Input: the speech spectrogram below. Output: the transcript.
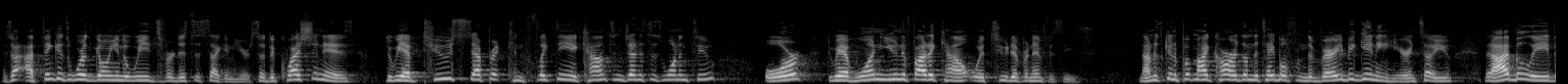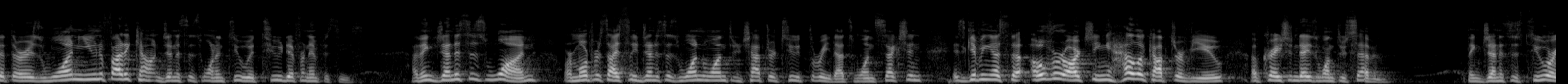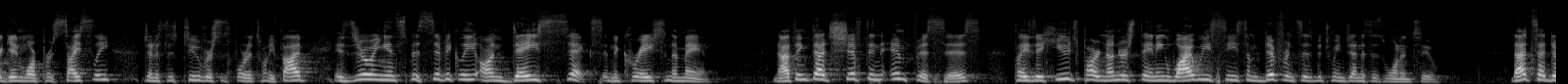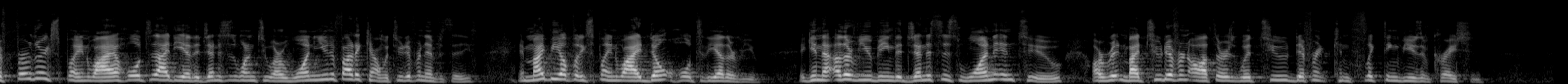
And so I think it's worth going in the weeds for just a second here. So the question is, do we have two separate conflicting accounts in Genesis 1 and 2? Or do we have one unified account with two different emphases? Now, I'm just going to put my cards on the table from the very beginning here and tell you that I believe that there is one unified account in Genesis 1 and 2 with two different emphases. I think Genesis 1, or more precisely, Genesis 1 1 through chapter 2 3, that's one section, is giving us the overarching helicopter view of creation days 1 through 7. I think Genesis 2, or again more precisely, Genesis 2, verses 4 to 25, is zeroing in specifically on day six in the creation of man. Now, I think that shift in emphasis plays a huge part in understanding why we see some differences between Genesis 1 and 2. That said, to further explain why I hold to the idea that Genesis 1 and 2 are one unified account with two different emphases, it might be helpful to explain why I don't hold to the other view. Again, that other view being that Genesis 1 and 2 are written by two different authors with two different conflicting views of creation.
